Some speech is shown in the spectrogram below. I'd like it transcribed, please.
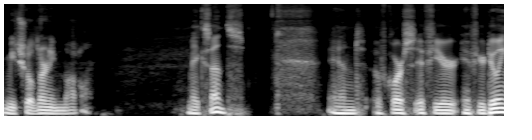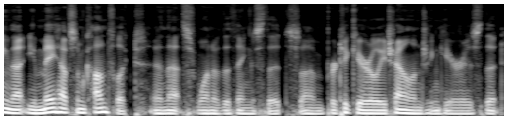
mutual learning model. Makes sense. And of course, if you're if you're doing that, you may have some conflict, and that's one of the things that's um, particularly challenging here. Is that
